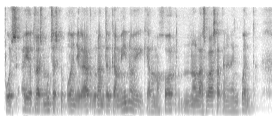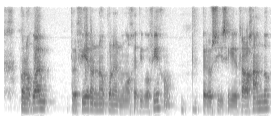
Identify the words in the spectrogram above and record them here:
pues hay otras muchas que pueden llegar durante el camino y que a lo mejor no las vas a tener en cuenta. Con lo cual, prefiero no ponerme un objetivo fijo, pero sí seguir trabajando.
